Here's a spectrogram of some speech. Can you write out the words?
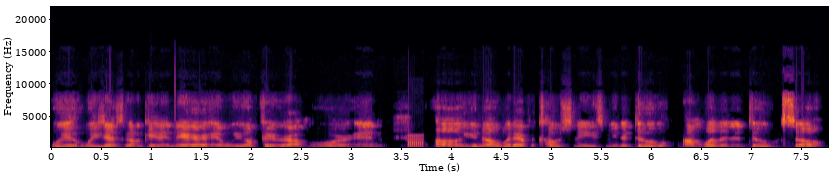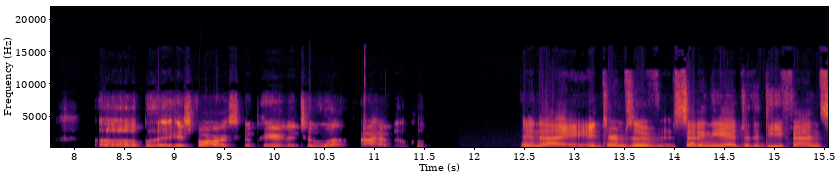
we we just gonna get in there and we gonna figure out more. And uh, you know, whatever coach needs me to do, I'm willing to do. So, uh, but as far as comparing the two, I, I have no clue. And uh, in terms of setting the edge of the defense,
